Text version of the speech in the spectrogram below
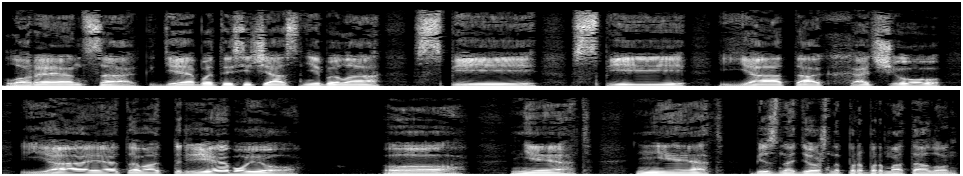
Лоренцо, где бы ты сейчас ни была, спи, спи. Я так хочу. Я этого требую. О, нет, нет, Безнадежно пробормотал он.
